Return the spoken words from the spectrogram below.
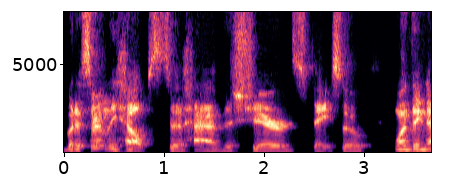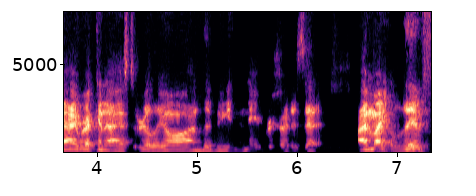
but it certainly helps to have this shared space. So one thing that I recognized early on living in the neighborhood is that I might live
